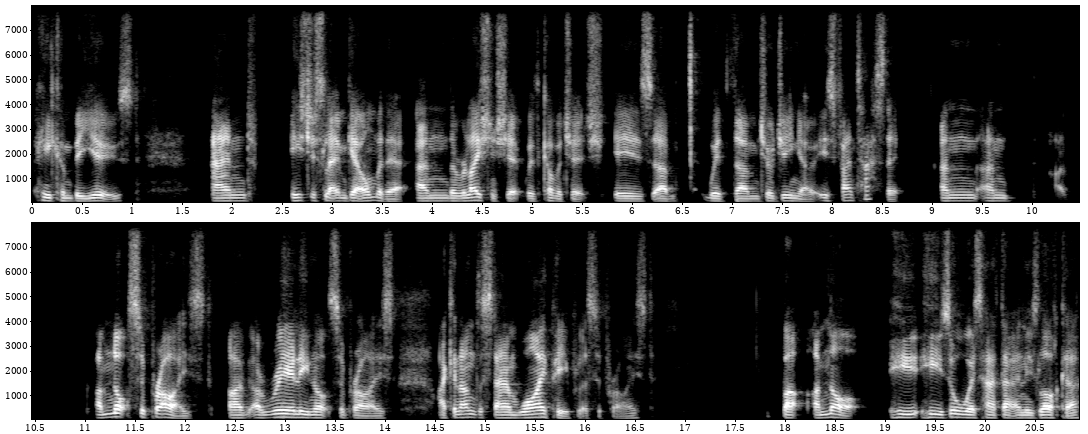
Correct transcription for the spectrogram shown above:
he can be used, and he's just let him get on with it. And the relationship with Kovacic is um, with um, Jorginho is fantastic, and and I'm not surprised. I, I'm really not surprised. I can understand why people are surprised, but I'm not. He he's always had that in his locker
